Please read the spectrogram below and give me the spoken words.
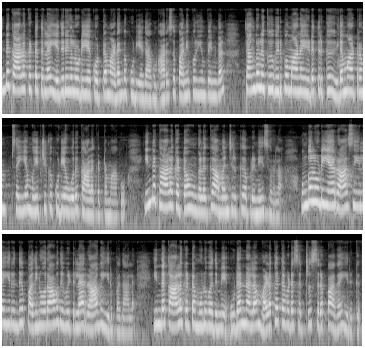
இந்த காலகட்டத்தில் எதிரிகளுடைய கொட்டம் அடங்கக்கூடியதாகும். அரசு பணிபுரியும் பெண்கள் தங்களுக்கு விருப்பமான இடத்திற்கு இடமாற்றம் செய்ய முயற்சிக்கக்கூடிய ஒரு காலகட்டமாகும். இந்த காலகட்டம் உங்களுக்கு அமைஞ்சிருக்கு அப்படின்னே சொல்லலாம். உங்களுடைய ராசியில் இருந்து பதினோராவது வீட்டில் ராகு இருப்பதால் இந்த காலகட்டம் முழுவதுமே உடல்நலம் வழக்கத்தை விட சற்று சிறப்பாக இருக்குது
